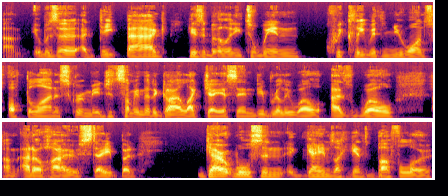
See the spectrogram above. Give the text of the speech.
Um, it was a, a deep bag. His ability to win quickly with nuance off the line of scrimmage. It's something that a guy like JSN did really well as well um, at Ohio State. But Garrett Wilson, games like against Buffalo,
